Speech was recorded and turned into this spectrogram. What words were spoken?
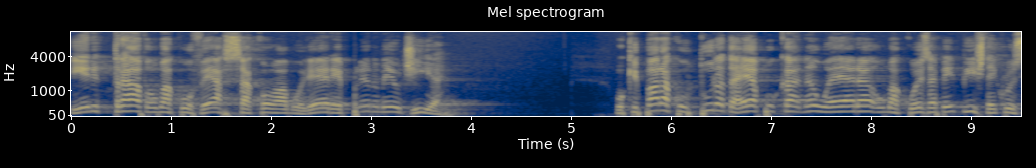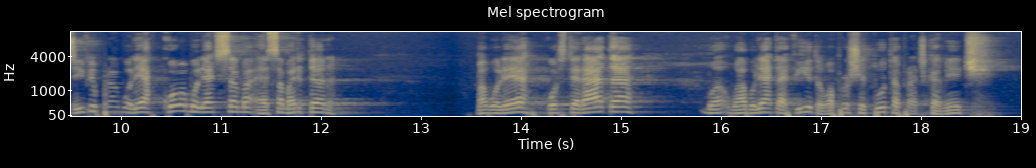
E ele trava uma conversa com a mulher em pleno meio-dia. O que para a cultura da época não era uma coisa bem vista, inclusive para a mulher, como a mulher eh, samaritana. Uma mulher considerada uma, uma mulher da vida, uma prostituta praticamente,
